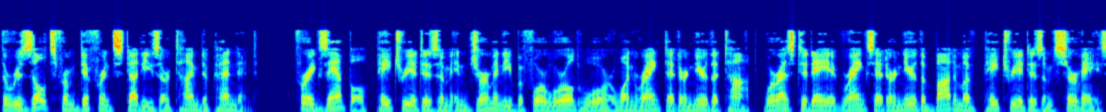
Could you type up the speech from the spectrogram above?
The results from different studies are time-dependent. For example, patriotism in Germany before World War I ranked at or near the top, whereas today it ranks at or near the bottom of patriotism surveys.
